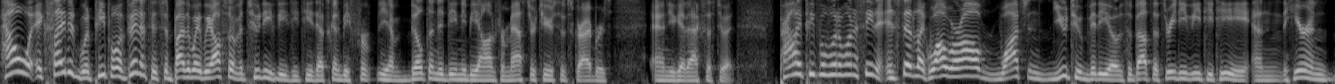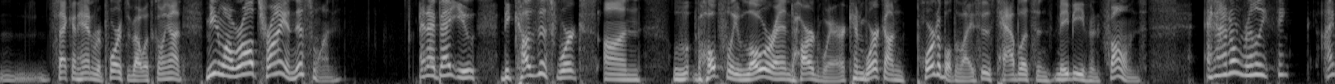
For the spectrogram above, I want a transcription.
How excited would people have been if this? And by the way, we also have a 2D VTT that's going to be for, you know, built into D&D Beyond for master tier subscribers and you get access to it. Probably people would have want to seen it. Instead, like while we're all watching YouTube videos about the 3D VTT and hearing secondhand reports about what's going on, meanwhile, we're all trying this one. And I bet you, because this works on l- hopefully lower end hardware, can work on portable devices, tablets, and maybe even phones. And I don't really think, I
